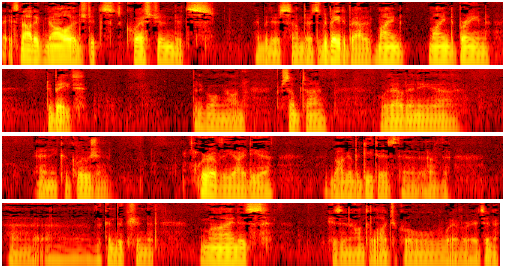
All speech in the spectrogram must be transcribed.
it's not acknowledged, it's questioned, it's maybe there's some there's a debate about it, mind mind brain debate. Been going on for some time without any uh, any conclusion. We're of the idea, Bhagavad Gita is the, of the uh, the conviction that mind is is an ontological whatever. It's in a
